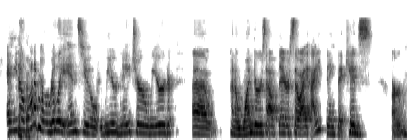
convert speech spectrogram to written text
and you know, a lot of them are really into weird nature, weird uh, kind of wonders out there. So I, I think that kids are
